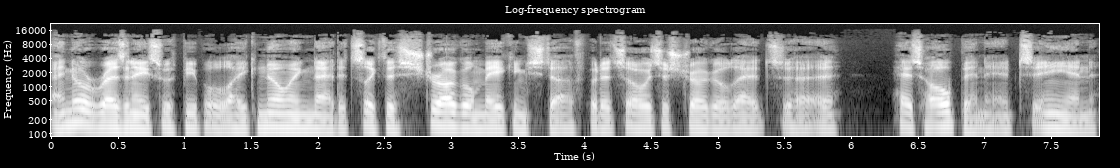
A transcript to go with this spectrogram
I know it resonates with people like knowing that it's like this struggle making stuff, but it's always a struggle that uh, has hope in it and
